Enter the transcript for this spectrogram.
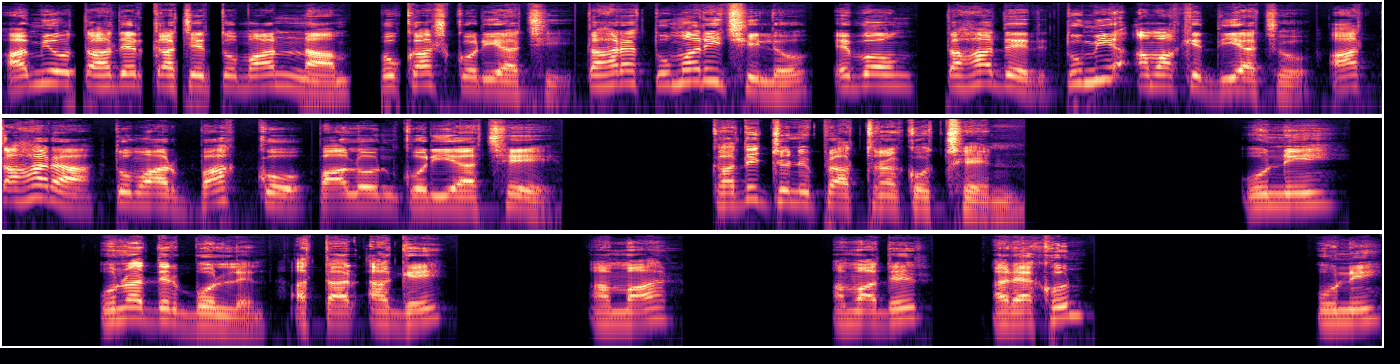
আমিও তাহাদের কাছে তোমার নাম প্রকাশ করিয়াছি। তাহারা তোমারই ছিল এবং তাহাদের তুমি আমাকে দিয়াছ, আর তাহারা তোমার বাক্য পালন করিয়াছে। কাদের জন্য প্রার্থনা করছেন? উনি ওনাদের বললেন, আর তার আগে আমার, আমাদের, আর এখন? উনি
